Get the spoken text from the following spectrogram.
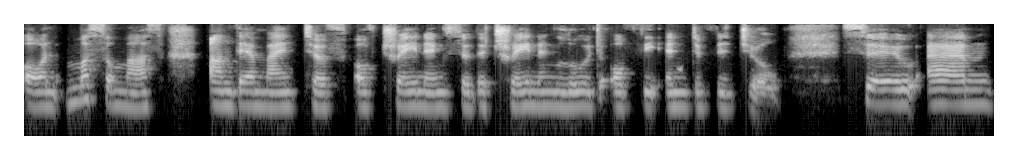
on muscle mass and the amount of, of training. So the training load of the individual. So, um,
